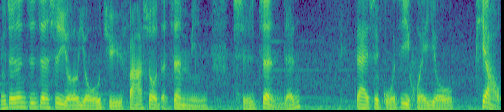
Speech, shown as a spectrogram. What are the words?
邮政认知证是由邮局发售的证明持证人。再是国际回邮票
